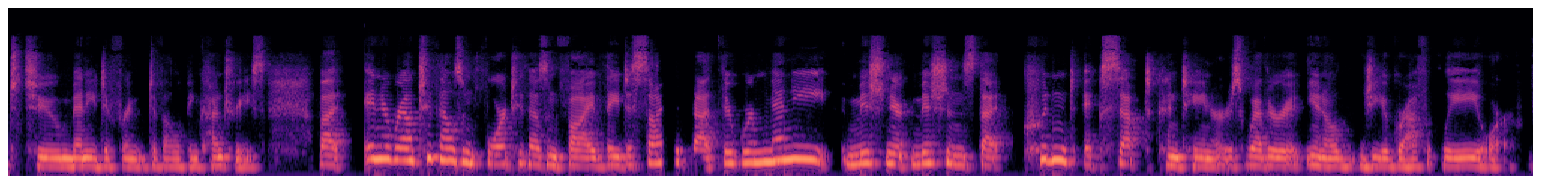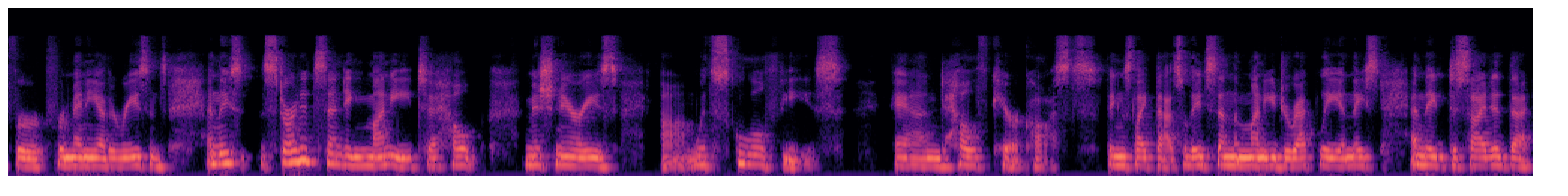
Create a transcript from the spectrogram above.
to many different developing countries. But in around 2004 2005 they decided that there were many missionary missions that couldn't accept containers whether it you know geographically or for for many other reasons and they started sending money to help missionaries um, with school fees and health care costs things like that. So they'd send the money directly and they and they decided that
